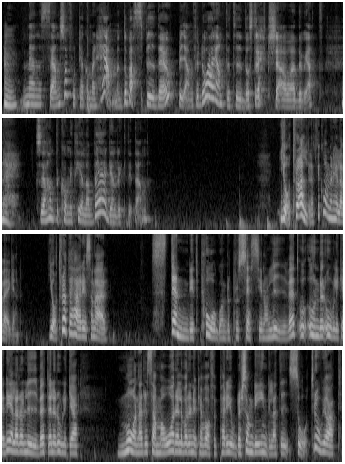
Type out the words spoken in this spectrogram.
Mm. Men sen så fort jag kommer hem, då bara speedar jag upp igen för då har jag inte tid att stretcha och du vet. Nej. Så jag har inte kommit hela vägen riktigt än. Jag tror aldrig att vi kommer hela vägen. Jag tror att det här är sån här ständigt pågående process genom livet och under olika delar av livet eller olika månader samma år eller vad det nu kan vara för perioder som det är indelat i så tror jag att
